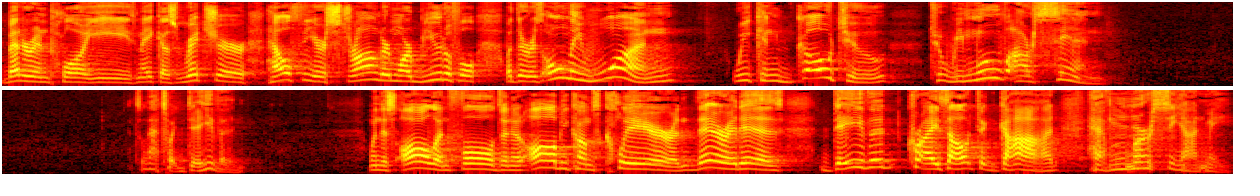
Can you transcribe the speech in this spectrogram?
better employees, make us richer, healthier, stronger, more beautiful. But there is only one we can go to to remove our sin. So that's why David, when this all unfolds and it all becomes clear, and there it is, David cries out to God, Have mercy on me.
